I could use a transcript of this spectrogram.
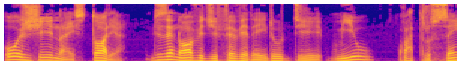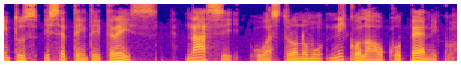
Hoje na História, 19 de fevereiro de 1473, nasce o astrônomo Nicolau Copérnico.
